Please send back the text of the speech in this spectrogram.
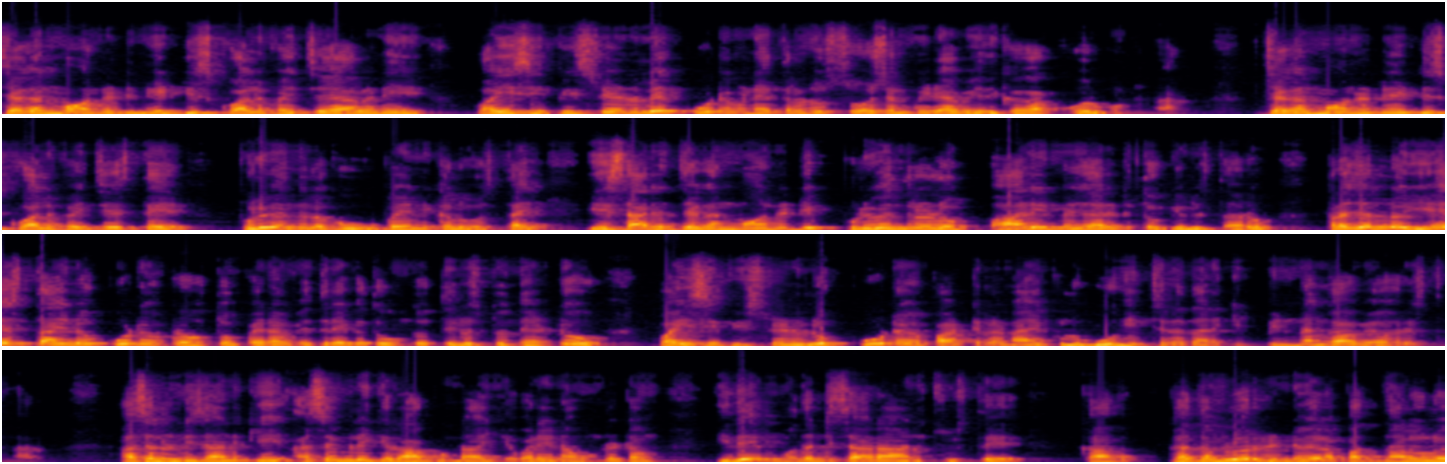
జగన్మోహన్ రెడ్డిని డిస్క్వాలిఫై చేయాలని వైసీపీ శ్రేణులే కూటమి నేతలను సోషల్ మీడియా వేదికగా కోరుకుంటున్నారు. జగన్మోహన్ రెడ్డిని డిస్క్వాలిఫై చేస్తే పులివెందులకు ఉప ఎన్నికలు వస్తాయి. ఈసారి జగన్మోహన్ రెడ్డి పులివెందులలో భారీ మెజారిటీతో గెలుస్తారు. ప్రజల్లో ఏ స్థాయిలో కూటమి ప్రభుత్వం పైన వ్యతిరేకత ఉందో తెలుస్తుంది అంటూ వైసీపీ శ్రేణులు కూటమి పార్టీల నాయకులు ఊహించిన దానికి భిన్నంగా వ్యవహరిస్తున్నారు. అసలు నిజానికి అసెంబ్లీకి రాకుండా ఎవరైనా ఉండటం ఇదే మొదటిసారా అని చూస్తే కాదు. గతంలో రెండు వేల పద్నాలుగులో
